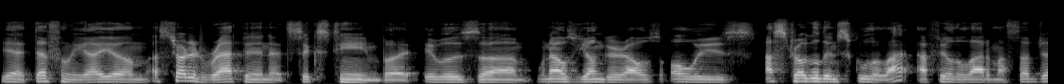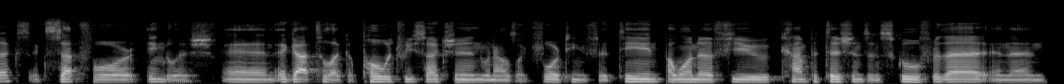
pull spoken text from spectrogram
Yeah, definitely. I um I started rapping at 16, but it was um when I was younger, I was always I struggled in school a lot. I failed a lot of my subjects except for English and it got to like a poetry section when I was like 14, 15. I won a few competitions in school for that. And then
